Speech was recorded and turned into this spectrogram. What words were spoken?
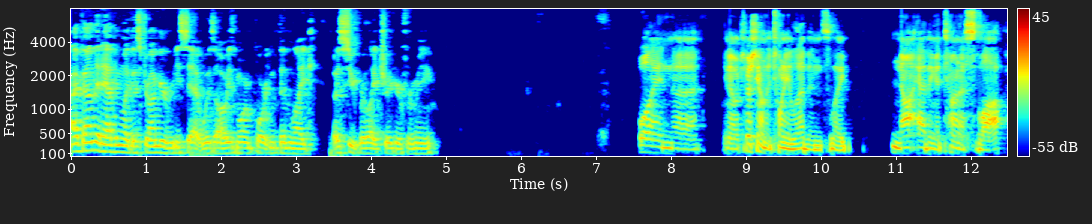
I found that having like a stronger reset was always more important than like a super light trigger for me. Well, and uh, you know, especially on the 2011s, like not having a ton of slop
